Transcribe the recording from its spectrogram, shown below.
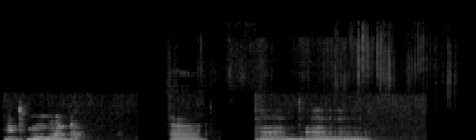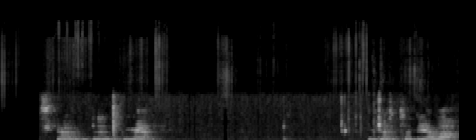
mitt mål då. Mm. Det, det ska bli lite mer gött att leva.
